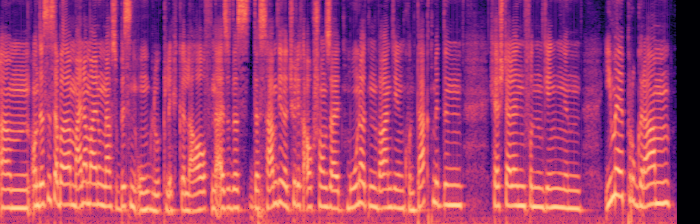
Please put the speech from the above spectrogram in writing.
ähm, und das ist aber meiner Meinung nach so ein bisschen unglücklich gelaufen. Also das, das haben die natürlich auch schon seit Monaten, waren die in Kontakt mit den Herstellern von gängigen E-Mail-Programmen.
